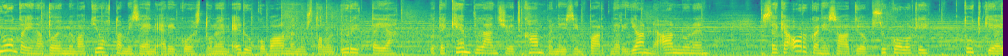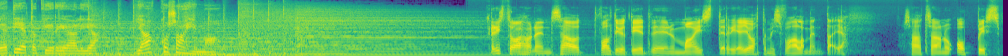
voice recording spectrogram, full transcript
Juontajina toimivat johtamiseen erikoistuneen Eduko-valmennustalon yrittäjä ja The Kemp Blanchard Companiesin partneri Janne Annunen sekä organisaatiopsykologi, tutkija ja tietokirjailija Jaakko Sahimaa. Risto Ahonen, sä oot valtiotieteen maisteri ja johtamisvalmentaja. Sä oot saanut oppis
